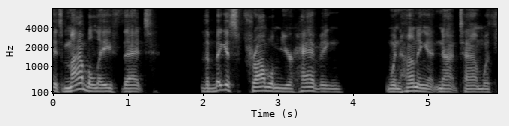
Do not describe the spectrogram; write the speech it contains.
it's my belief that the biggest problem you're having when hunting at nighttime with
